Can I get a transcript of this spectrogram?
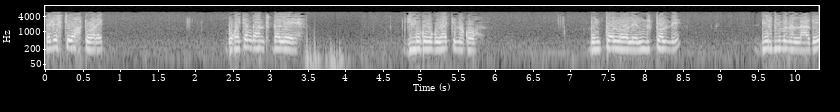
la des ci waxtu rek bu ko ca ngant dalee julli googu wàcc na ko buñ tolloolee lu toll ne diir bi mën a laabe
